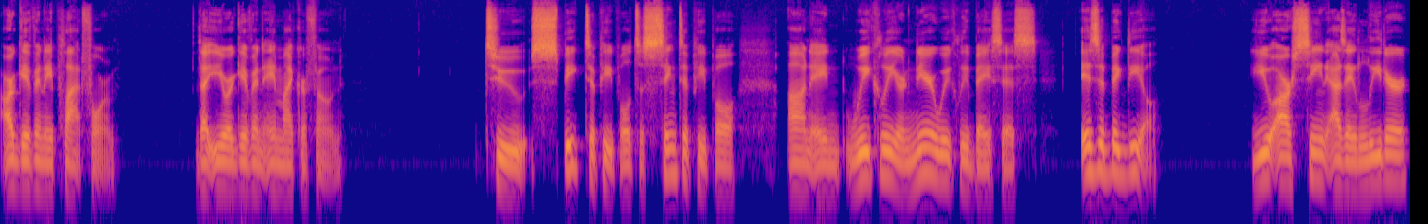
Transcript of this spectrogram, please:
are given a platform, that you are given a microphone to speak to people, to sing to people on a weekly or near weekly basis is a big deal. You are seen as a leader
